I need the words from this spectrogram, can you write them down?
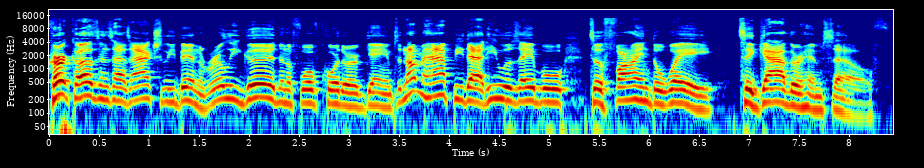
Kirk Cousins has actually been really good in the fourth quarter of games, and I'm happy that he was able to find a way to gather himself.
